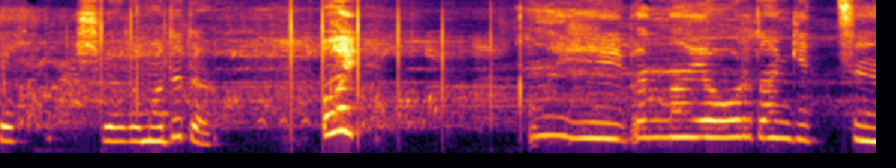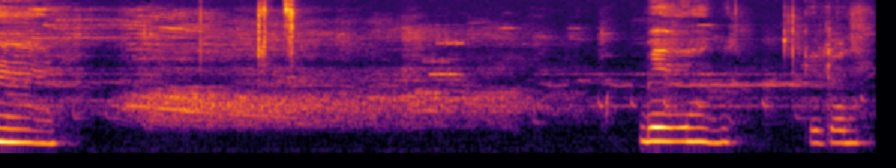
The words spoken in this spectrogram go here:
Çok işe yaramadı da. Ay! Ay ben Naya oradan gittim. Beğendim. Görelim.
